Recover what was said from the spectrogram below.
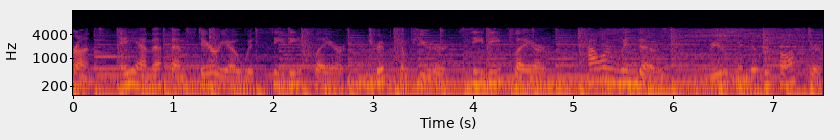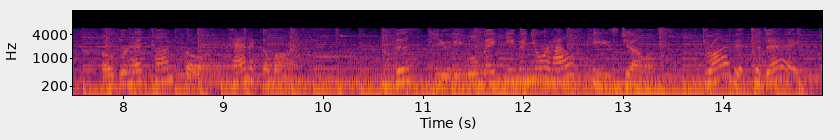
front, AM FM stereo with CD player, trip computer, CD player, power windows, rear window defroster, overhead console, panic alarm. This beauty will make even your house keys jealous. Drive it today.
